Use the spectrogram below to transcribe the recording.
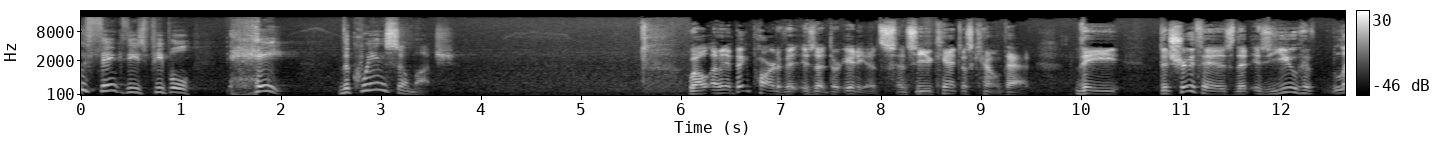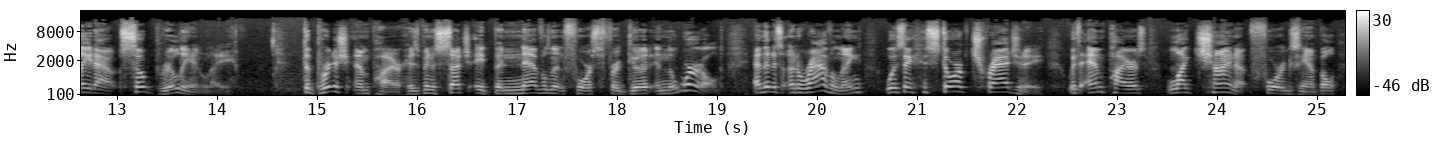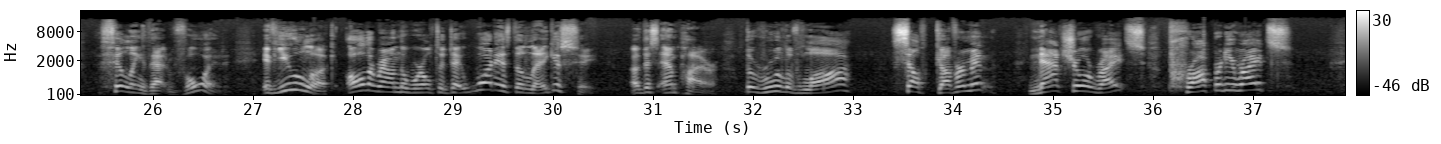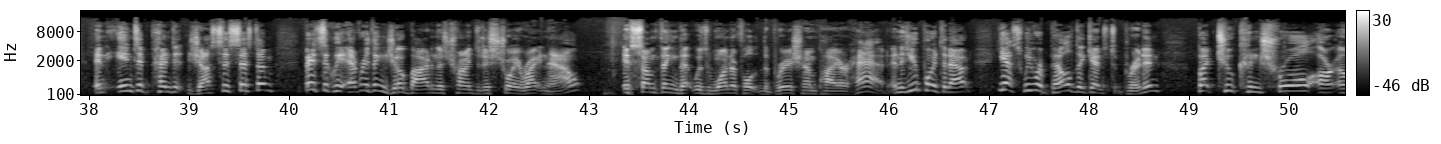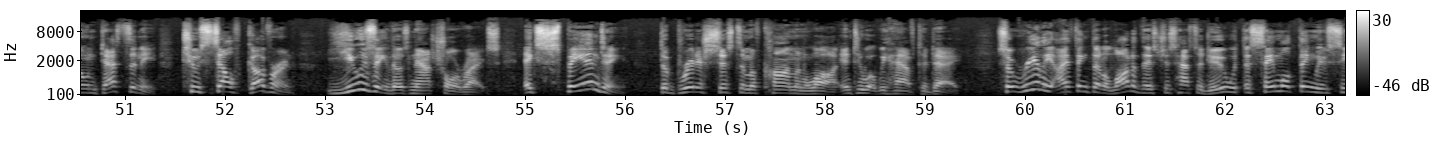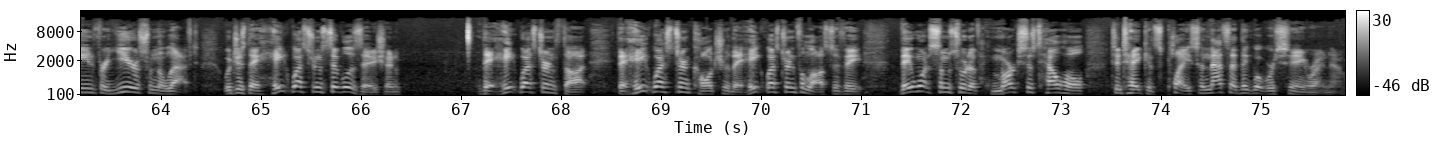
you think these people hate the Queen so much? Well, I mean, a big part of it is that they're idiots, and so you can't just count that. The the truth is that, as you have laid out so brilliantly, the British Empire has been such a benevolent force for good in the world, and that its unraveling was a historic tragedy, with empires like China, for example, filling that void. If you look all around the world today, what is the legacy of this empire? The rule of law, self government, natural rights, property rights, an independent justice system. Basically, everything Joe Biden is trying to destroy right now is something that was wonderful that the British Empire had. And as you pointed out, yes, we rebelled against Britain, but to control our own destiny, to self govern, using those natural rights, expanding the British system of common law into what we have today. So, really, I think that a lot of this just has to do with the same old thing we've seen for years from the left, which is they hate Western civilization. They hate Western thought. They hate Western culture. They hate Western philosophy. They want some sort of Marxist hellhole to take its place. And that's, I think, what we're seeing right now.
